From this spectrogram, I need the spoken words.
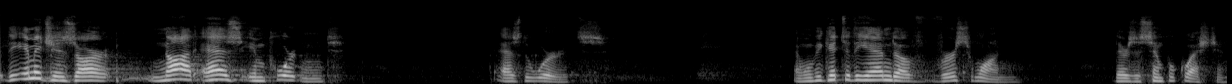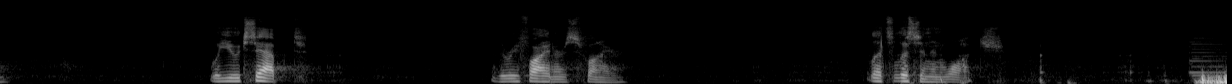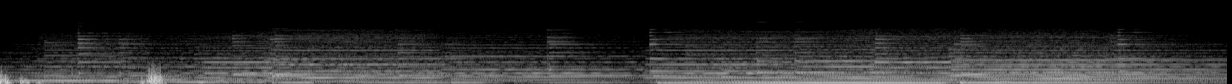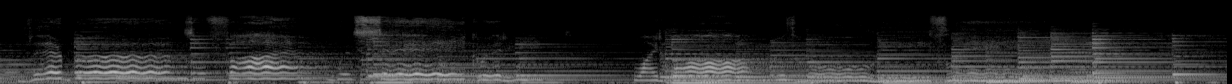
The images are not as important as the words. And when we get to the end of verse 1, there's a simple question Will you accept the refiner's fire? Let's listen and watch. Sacred heat, white hot with holy flame,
